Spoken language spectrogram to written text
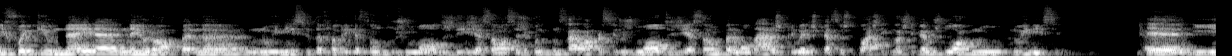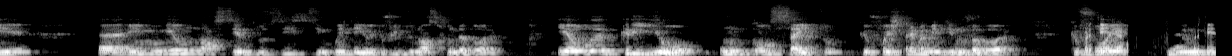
e foi pioneira na Europa na, no início da fabricação dos moldes de injeção, ou seja, quando começaram a aparecer os moldes de injeção para moldar as primeiras peças de plástico, nós tivemos logo no, no início. Uh, e uh, em 1958, o filho do nosso fundador, ele criou um conceito que foi extremamente inovador, que Partilha. foi, um, que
